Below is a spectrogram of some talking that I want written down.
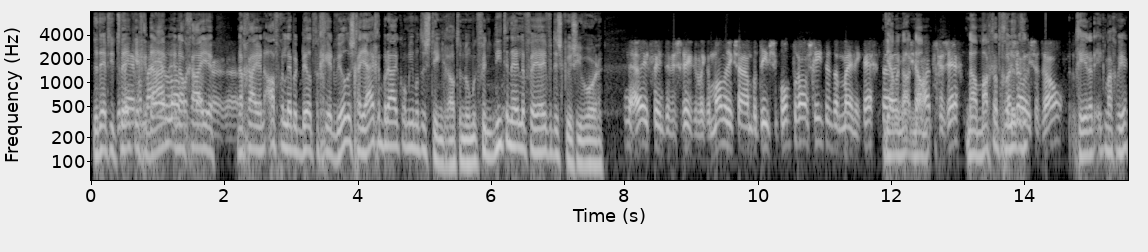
Dat heeft hij twee keer gedaan en dan ga, je, eh. dan ga je een afgelebberd beeld van Geert Wilders... ga jij gebruiken om iemand een stinkrat te noemen. Ik vind het niet een hele verheven discussie worden. Nee, ik vind het een verschrikkelijke man. Ik zou een batiefse kop eraf schieten, dat meen ik echt. Ja, Ja, maar nou- nou- hard gezegd. Nou mag dat Maar gelukkig... zo is het wel. Gerard, ik mag weer.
